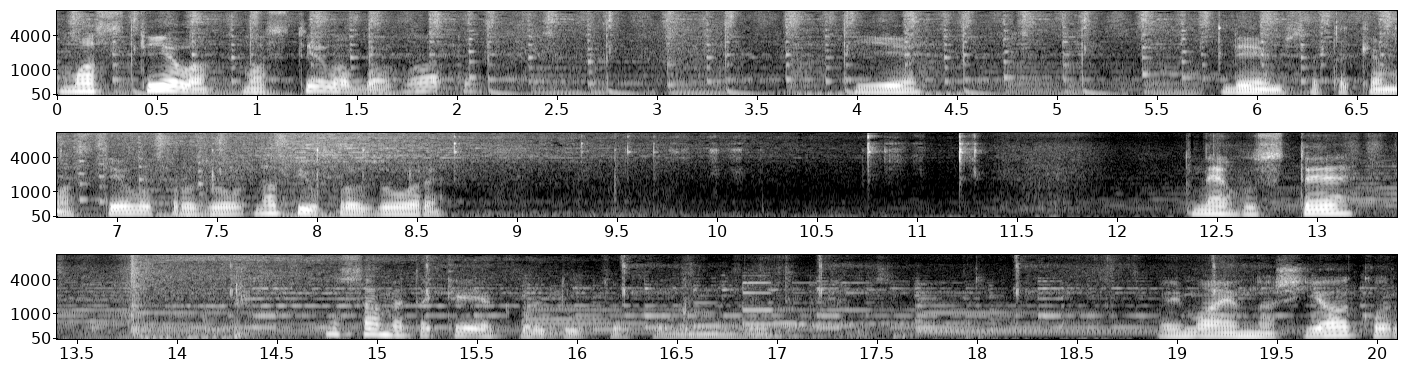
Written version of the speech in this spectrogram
Мастила, мастила багато. Є. Дивимося, таке мастило прозоре, напівпрозоре. Не густе. Ну саме таке, як редуктор повинен бути. Виймаємо наш якор.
